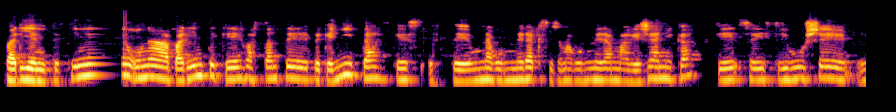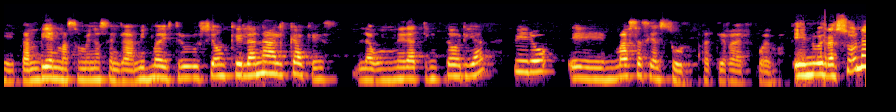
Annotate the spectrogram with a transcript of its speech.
parientes. Tiene una pariente que es bastante pequeñita, que es este, una gurnera que se llama gurnera magellánica, que se distribuye eh, también más o menos en la misma distribución que la nalca, que es la gurnera tintoria, pero eh, más hacia el sur, la Tierra del Fuego. En nuestra zona,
